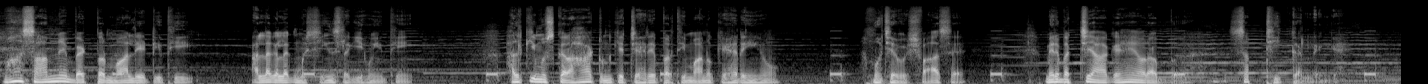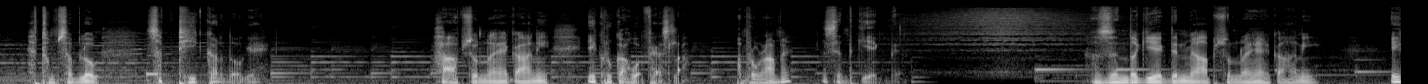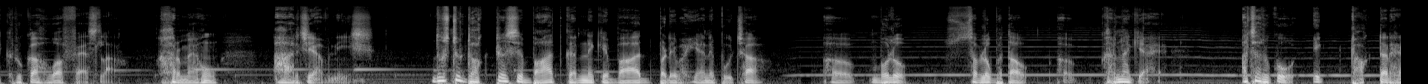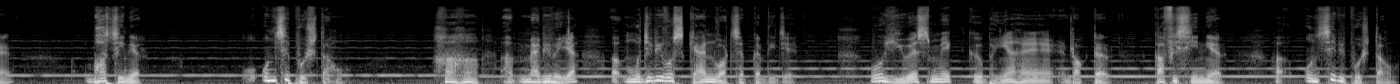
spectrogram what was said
वहाँ सामने बेड पर माँ लेटी थी। अलग अलग मशीन्स लगी हुई थी। हल्की मुस्कुराहट उनके चेहरे पर थी। मानो कह रही हो मुझे विश्वास है मेरे बच्चे आ गए हैं और अब सब ठीक कर लेंगे। तुम सब लोग सब ठीक कर दोगे। आप सुन रहे हैं कहानी एक रुका हुआ फैसला। अब प्रोग्राम है ज़िंदगी एक दिन। ज़िंदगी एक दिन में आप सुन रहे हैं कहानी एक रुका हुआ फैसला। और मैं हूँ आरजे अवनीश। दोस्तों डॉक्टर से बात करने के बाद बड़े भैया ने पूछा आ, बोलो सब लोग बताओ आ, करना क्या है? अच्छा रुको, एक डॉक्टर है, बहुत सीनियर उनसे पूछता हूँ। हाँ हाँ मैं भी भैया मुझे भी वो स्कैन व्हाट्सएप कर दीजिए। वो यूएस में एक भैया हैं, डॉक्टर, काफ़ी सीनियर उनसे भी पूछता हूँ।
